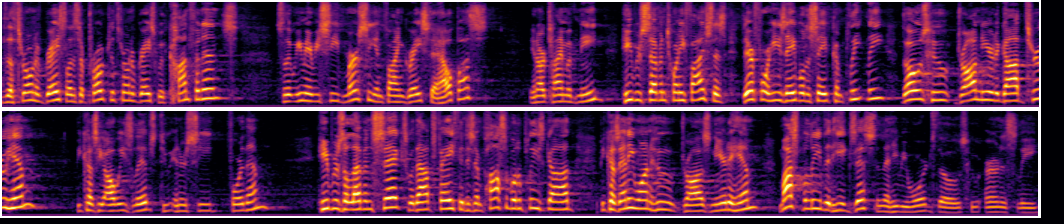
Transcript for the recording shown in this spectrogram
the throne of grace. Let us approach the throne of grace with confidence so that we may receive mercy and find grace to help us in our time of need. Hebrews 7:25 says, "Therefore he is able to save completely those who draw near to God through him, because he always lives to intercede for them." Hebrews 11:6, "Without faith it is impossible to please God, because anyone who draws near to him must believe that he exists and that he rewards those who earnestly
